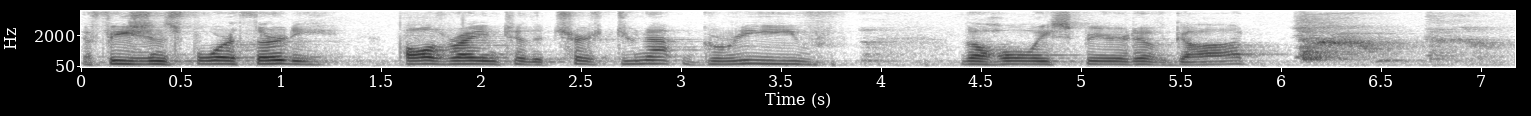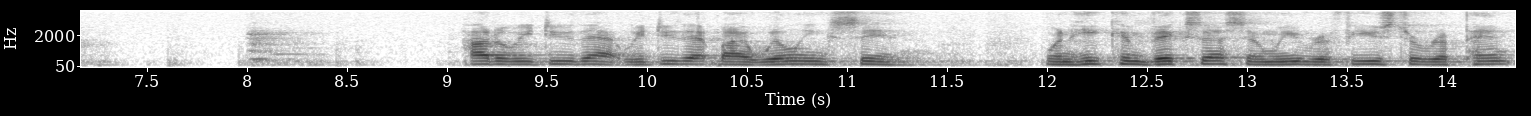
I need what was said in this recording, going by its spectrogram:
Ephesians 4:30, Paul's writing to the church, do not grieve the Holy Spirit of God. How do we do that? We do that by willing sin. When he convicts us and we refuse to repent,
